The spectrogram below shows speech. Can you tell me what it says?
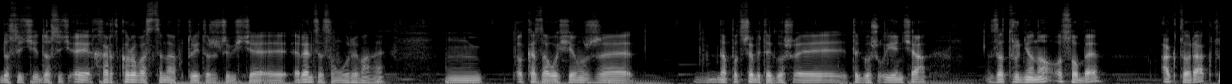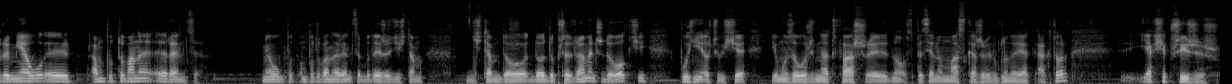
dosyć, dosyć e, hardkorowa scena, w której to rzeczywiście e, ręce są urywane. Mm, okazało się, że na potrzeby tegoż, tegoż ujęcia zatrudniono osobę, aktora, który miał amputowane ręce. Miał amputowane ręce bodajże gdzieś tam, gdzieś tam do, do, do przedramion czy do łokci. Później oczywiście jemu założyli na twarz e, no, specjalną maskę, żeby wyglądał jak aktor. Jak się przyjrzysz,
